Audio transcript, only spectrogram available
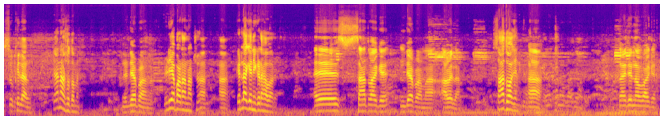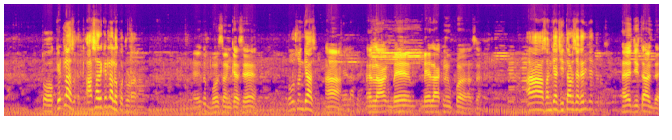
સુખીલાલ. ક્યાંના છો તમે? ડેડિયાપાડાનો ડેડિયાપાડાના છો? હા હા. કેટલા વાગે નીકળ્યા સવારે? એ સાત વાગે ઇન્ડિયાપાડામાં આવેલા. સાત વાગે હા. ત્યાંથી નવ વાગે. તો કેટલા આશરે કેટલા લોકો જોડાના એ તો બહુ સંખ્યા છે. બહુ સંખ્યા છે? હા. એ લાખ બે બે લાખની ઉપર હશે. આ સંખ્યા જીતાડશે ખરી છે? એ જીતા જ દે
